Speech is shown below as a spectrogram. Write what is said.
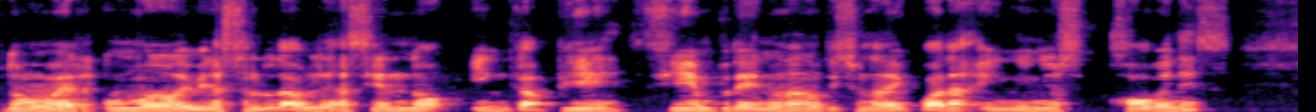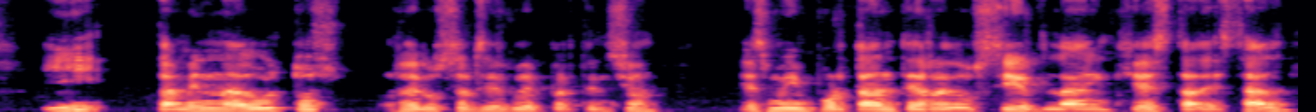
Promover un modo de vida saludable haciendo hincapié siempre en una nutrición adecuada en niños jóvenes y también en adultos reduce el riesgo de hipertensión. Es muy importante reducir la ingesta de sal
